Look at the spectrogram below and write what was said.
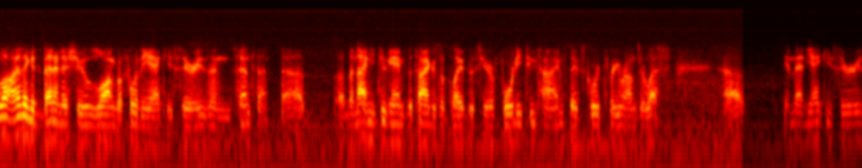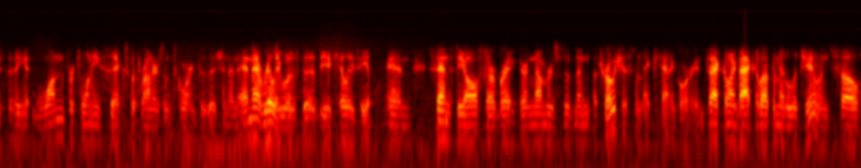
Well, I think it's been an issue long before the Yankees series and since then. Uh, the 92 games the Tigers have played this year, 42 times they've scored three runs or less. Uh, in that Yankee series, they hit one for 26 with runners in scoring position, and and that really was the the Achilles heel. And since the All Star break, their numbers have been atrocious in that category. In fact, going back about the middle of June. So.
